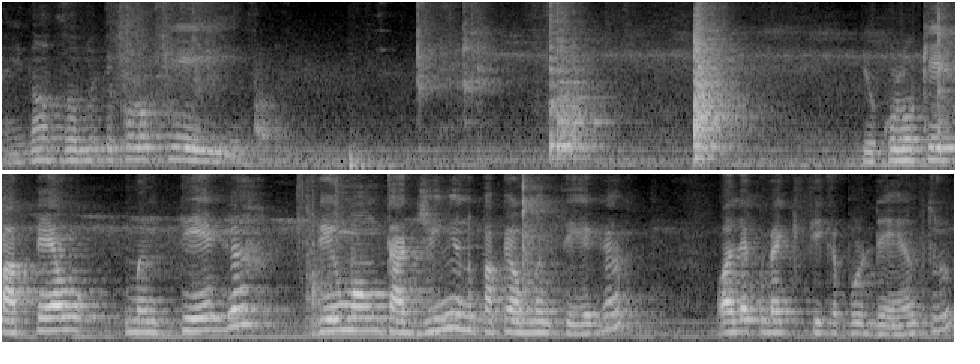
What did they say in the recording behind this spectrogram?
Aí nós vamos... Eu coloquei Eu coloquei papel manteiga, dei uma untadinha no papel manteiga. Olha como é que fica por dentro.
